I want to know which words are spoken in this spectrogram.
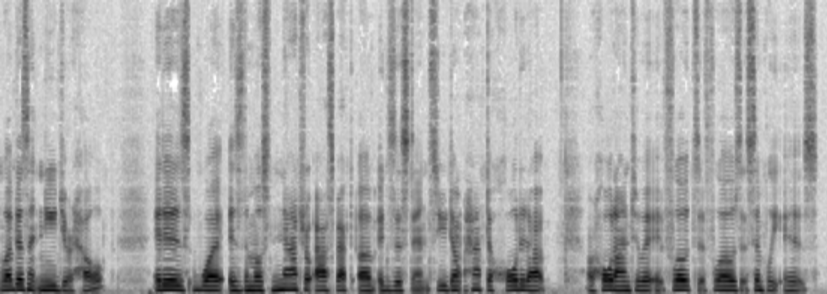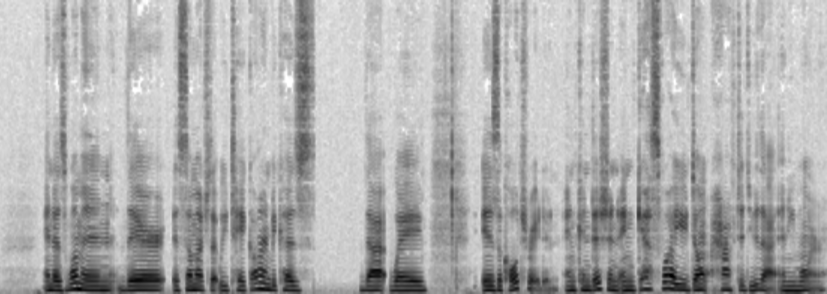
Love doesn't need your help. It is what is the most natural aspect of existence. You don't have to hold it up or hold on to it. It floats, it flows, it simply is. And as women, there is so much that we take on because that way is acculturated and conditioned. And guess what? You don't have to do that anymore.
